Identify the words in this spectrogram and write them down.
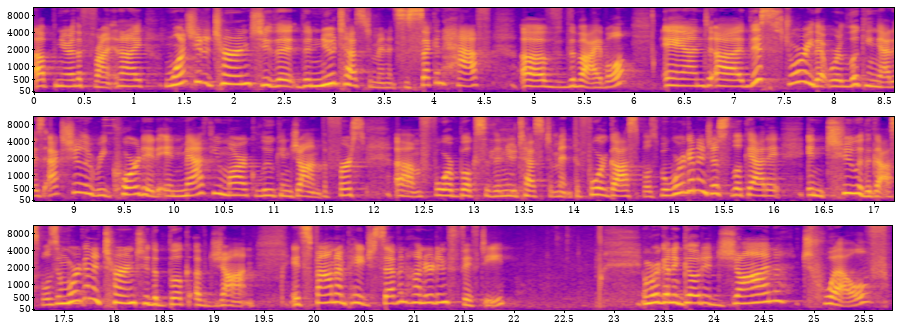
up near the front. And I want you to turn to the, the New Testament. It's the second half of the Bible. And uh, this story that we're looking at is actually recorded in Matthew, Mark, Luke, and John, the first um, four books of the New Testament, the four Gospels. But we're going to just look at it in two of the Gospels. And we're going to turn to the book of John. It's found on page 750. And we're going to go to John 12.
